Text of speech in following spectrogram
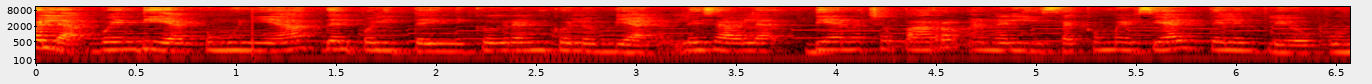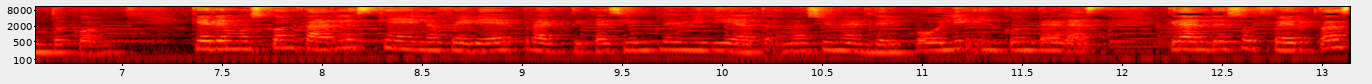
Hola, buen día comunidad del Politécnico Gran Colombiano. Les habla Diana Chaparro, analista comercial del empleo.com. Queremos contarles que en la Feria de Prácticas y Empleabilidad Nacional del Poli encontrarás grandes ofertas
